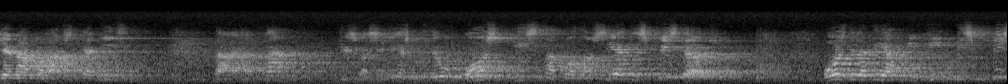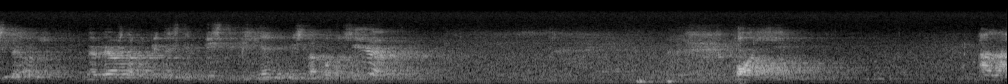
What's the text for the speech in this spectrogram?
και να απολαύσει κανείς τα αγαθά της Βασιλείας του Θεού ως εις τα αποδοσία της πίστεως. Ως δηλαδή αμοιβή της πίστεως. Βεβαίως θα μου πείτε στην πίστη πηγαίνει εις τα αποδοσία. Όχι. Αλλά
